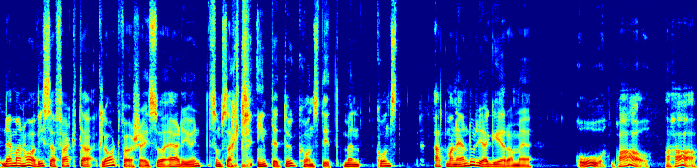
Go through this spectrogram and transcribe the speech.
när man har vissa fakta klart för sig så är det ju inte, som sagt inte ett dugg konstigt, men konst, att man ändå reagerar med åh, wow, aha,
